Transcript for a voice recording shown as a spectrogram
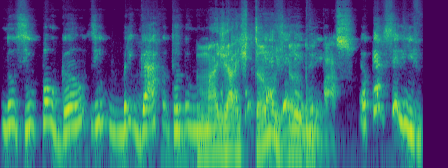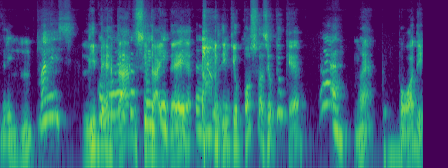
nos empolgamos em brigar com todo mundo. Mas já estamos dando livre. um passo. Eu quero ser livre, uhum. mas. Liberdade é se dá a ideia de que eu posso fazer o que eu quero. É. Não é? Pode.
